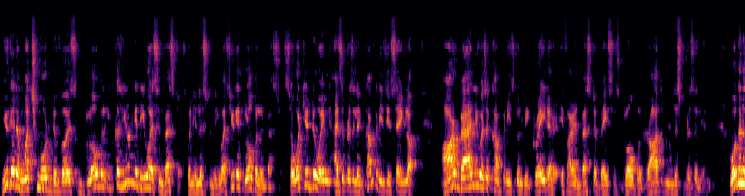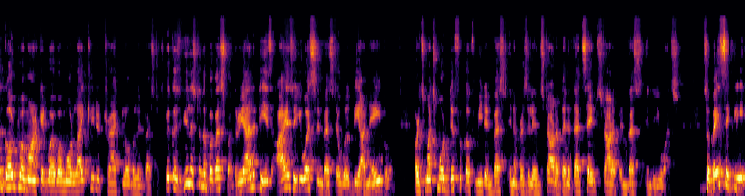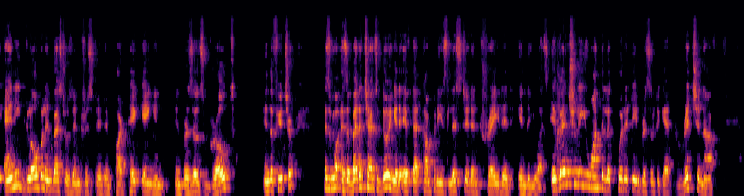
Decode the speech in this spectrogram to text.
You get a much more diverse global, because you don't get the US investors when you list in the US, you get global investors. So what you're doing as a Brazilian company is you're saying, look, our value as a company is going to be greater if our investor base is global rather than just Brazilian. We're going to go to a market where we're more likely to attract global investors. Because if you list on the Bovespa, the reality is I, as a US investor, will be unable or it's much more difficult for me to invest in a Brazilian startup than if that same startup invests in the US. So basically, any global investor who's interested in partaking in, in Brazil's growth in the future has, has a better chance of doing it if that company is listed and traded in the US. Eventually, you want the liquidity in Brazil to get rich enough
